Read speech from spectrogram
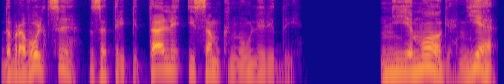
Добровольцы затрепетали и сомкнули ряды. «Не мог, не!»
